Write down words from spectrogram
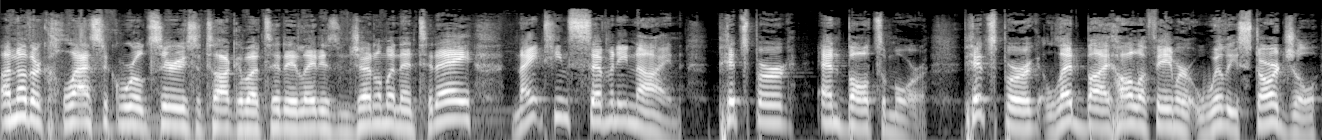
Another classic World Series to talk about today, ladies and gentlemen. And today, 1979, Pittsburgh and Baltimore. Pittsburgh, led by Hall of Famer Willie Stargell,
